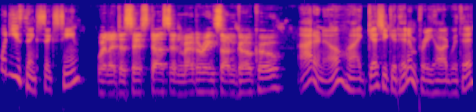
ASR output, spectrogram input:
What do you think, 16? Will it assist us in murdering Son Goku? I don't know. I guess you could hit him pretty hard with it.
